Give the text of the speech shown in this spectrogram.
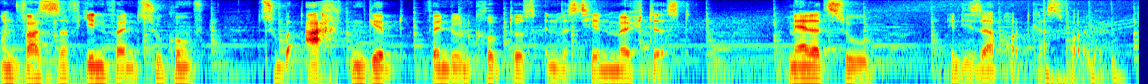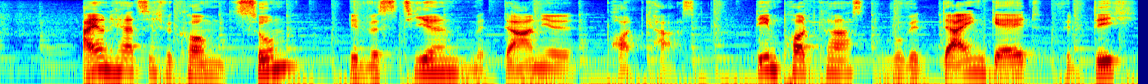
und was es auf jeden Fall in Zukunft zu beachten gibt, wenn du in Kryptos investieren möchtest. Mehr dazu in dieser Podcast-Folge. Hi und herzlich willkommen zum Investieren mit Daniel Podcast. Dem Podcast, wo wir dein Geld für dich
